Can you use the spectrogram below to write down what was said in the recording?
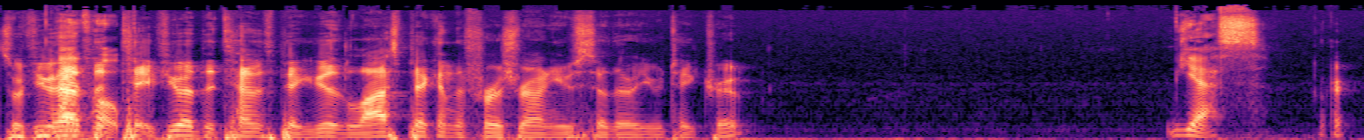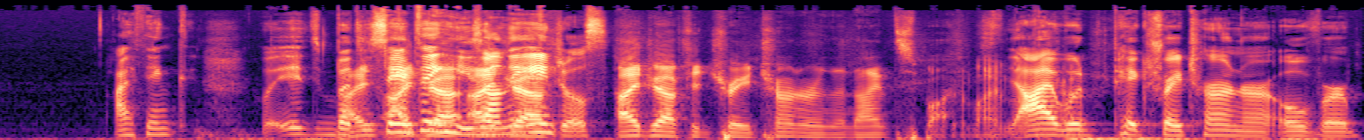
So if you had the t- if you had the 10th pick, if you had the last pick in the first round, you still there, you would take Trout. Yes. Okay. I think it's but I- the same I thing. dra- he's I on the Angels. I drafted Trea Turner in the ninth spot in my. I draft. would pick Trea Turner over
